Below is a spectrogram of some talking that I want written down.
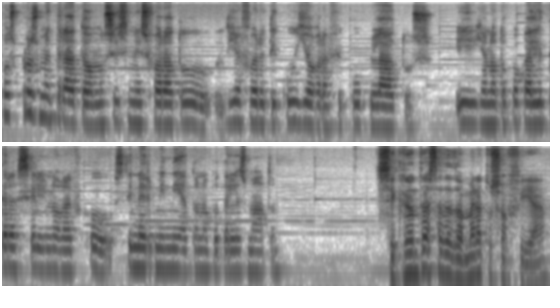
Πώς προσμετράται όμως η συνεισφορά του διαφορετικού γεωγραφικού πλάτους ή για να το πω καλύτερα σε ελληνογραφικού στην ερμηνεία των αποτελεσμάτων; Συγκρίνοντας τα δεδομένα του Σοφία,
